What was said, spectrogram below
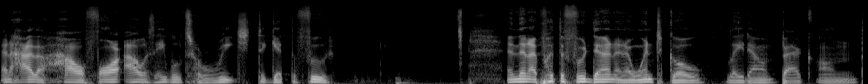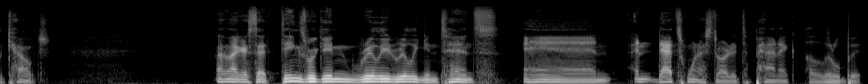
at how the, how far I was able to reach to get the food. And then I put the food down and I went to go lay down back on the couch. And like I said, things were getting really, really intense. And and that's when I started to panic a little bit.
